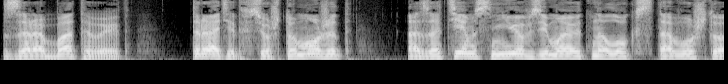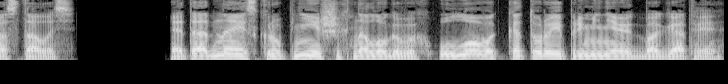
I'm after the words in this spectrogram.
зарабатывает, тратит все, что может, а затем с нее взимают налог с того, что осталось. Это одна из крупнейших налоговых уловок, которые применяют богатые.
